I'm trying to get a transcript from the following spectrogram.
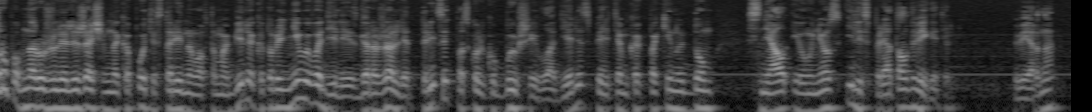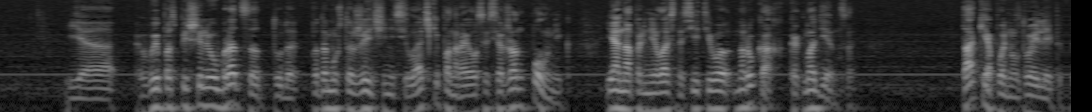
Труп обнаружили лежащим на капоте старинного автомобиля, который не выводили из гаража лет 30, поскольку бывший владелец, перед тем как покинуть дом, снял и унес или спрятал двигатель. Верно? Я... Вы поспешили убраться оттуда, потому что женщине-силачке понравился сержант Полник, и она принялась носить его на руках, как младенца. Так я понял твой лепет?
